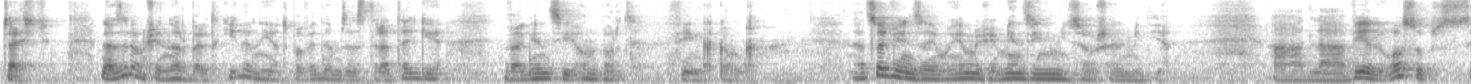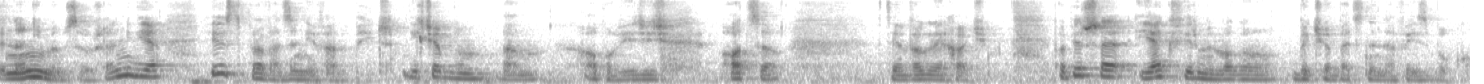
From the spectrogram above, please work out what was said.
Cześć, nazywam się Norbert Killen i odpowiadam za strategię w agencji Onboard Think Kong. Na co dzień zajmujemy się m.in. social media, a dla wielu osób synonimem social media jest prowadzenie fanpage. I chciałbym Wam opowiedzieć o co w tym w ogóle chodzi. Po pierwsze, jak firmy mogą być obecne na Facebooku?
